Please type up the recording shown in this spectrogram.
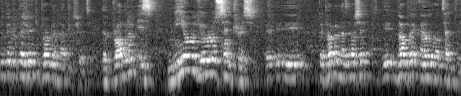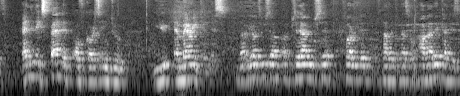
tutaj dość wielki problem na tym świecie. The problem is neo-Eurocentrism, Ten problem nazywa się y, nowy eurocentryzm. and it expanded, of course, into Americanism. No i oczywiście on, on przejawił się w formie znanej pod nazwą amerykanizmu.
